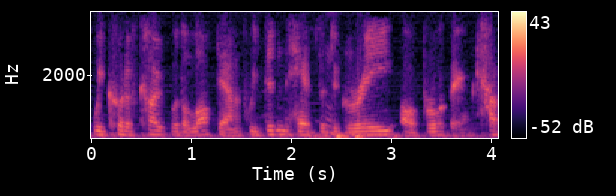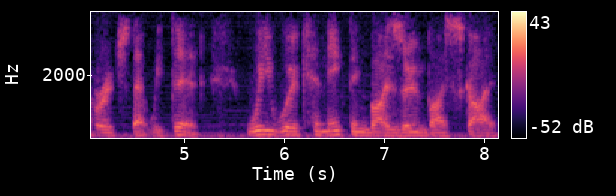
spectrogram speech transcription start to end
we could have coped with a lockdown if we didn't have the degree of broadband coverage that we did. We were connecting by Zoom, by Skype.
